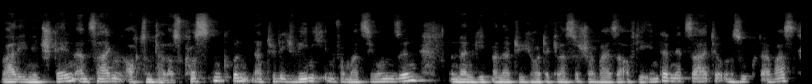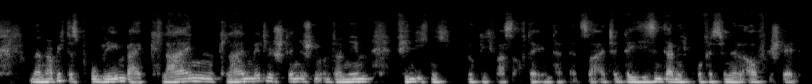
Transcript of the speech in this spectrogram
weil in den Stellenanzeigen auch zum Teil aus Kostengründen natürlich wenig Informationen sind. Und dann geht man natürlich heute klassischerweise auf die Internetseite und sucht da was. Und dann habe ich das Problem bei kleinen, kleinen mittelständischen Unternehmen finde ich nicht wirklich was auf der Internetseite. Die sind da nicht professionell aufgestellt.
